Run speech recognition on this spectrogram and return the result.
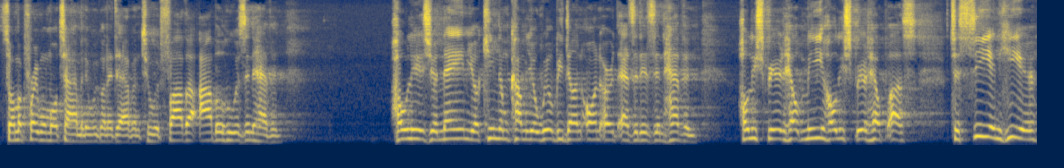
So I'm going to pray one more time and then we're going to dive into it. Father, Abba, who is in heaven, Holy is your name, your kingdom come, your will be done on earth as it is in heaven. Holy Spirit, help me. Holy Spirit, help us to see and hear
